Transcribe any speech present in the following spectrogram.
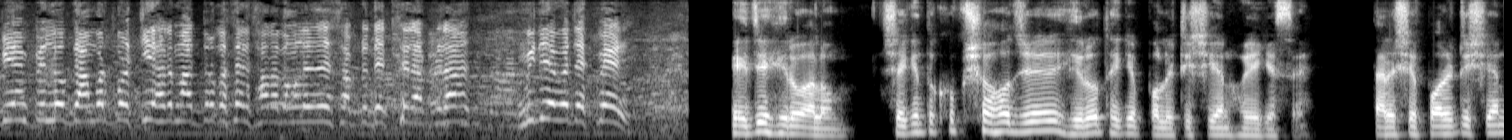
বিএনপির লোক আমার পর কি হারে মারধর করছে সারা বাংলাদেশ আপনি দেখছেন আপনারা মিডিয়াতে দেখবেন। এই যে হিরো আলম, সে কিন্তু খুব সহজে হিরো থেকে পলিটিশিয়ান হয়ে গেছে। তারে সে পলিটিশিয়ান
